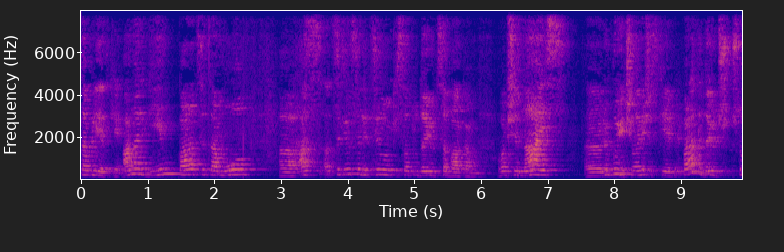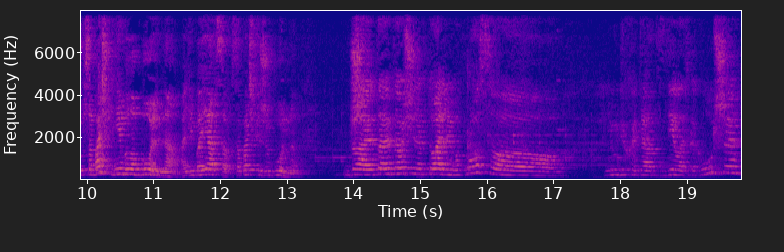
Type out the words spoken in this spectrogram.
таблетки. Анальгин, парацетамол, э, ацетилсалициловую кислоту дают собакам, вообще найс, э, любые человеческие препараты дают, чтобы собачке не было больно, они боятся, собачке же больно. Да, это, это очень актуальный вопрос, люди хотят сделать как лучше,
